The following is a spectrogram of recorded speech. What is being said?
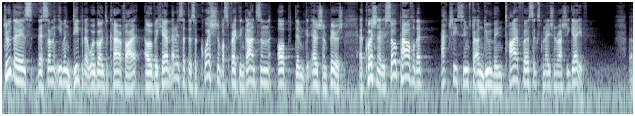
Truth is, there's something even deeper that we're going to clarify over here, and that is that there's a question of Asfrekten Ganzen ob dem Erschen Pirish, a question that is so powerful that actually seems to undo the entire first explanation Rashi gave. The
